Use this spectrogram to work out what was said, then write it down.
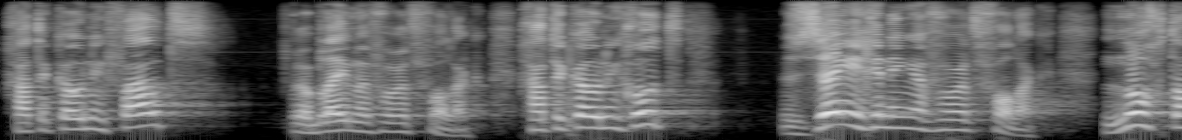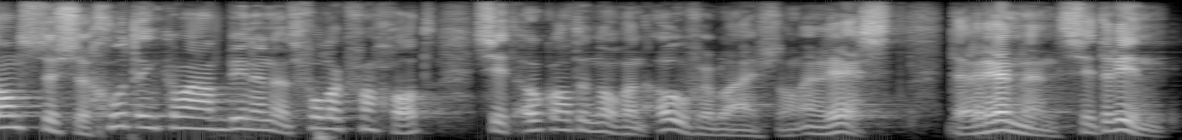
Gaat de koning fout? Problemen voor het volk. Gaat de koning goed? Zegeningen voor het volk. Nochtans, tussen goed en kwaad binnen het volk van God zit ook altijd nog een overblijfsel, een rest. De remnant zit erin.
